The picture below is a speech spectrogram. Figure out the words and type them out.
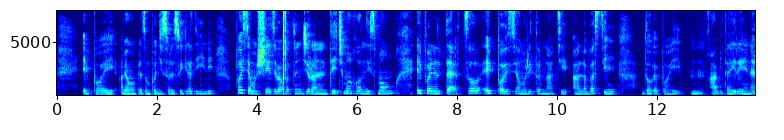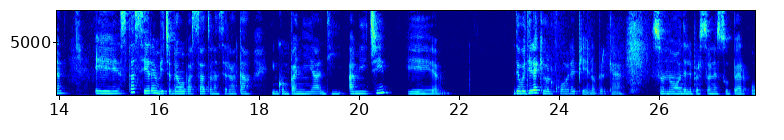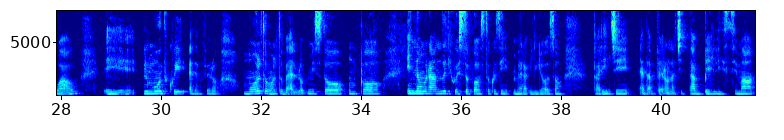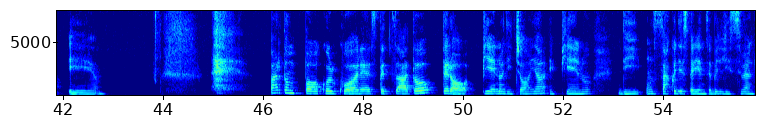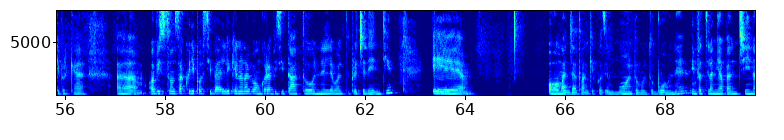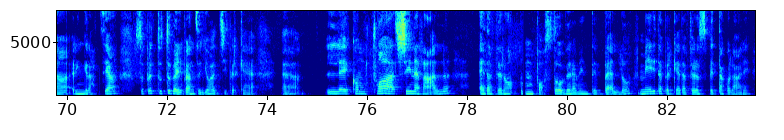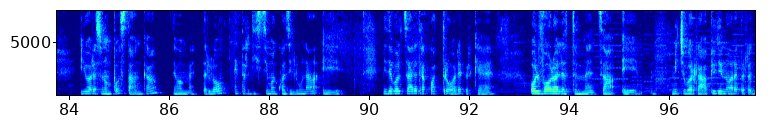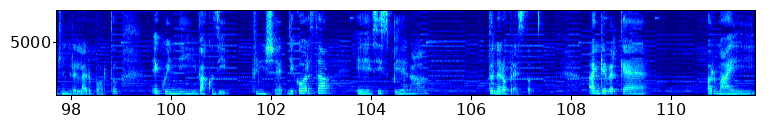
e poi abbiamo preso un po' di sole sui gradini, poi siamo scesi, abbiamo fatto un giro nel decimo arrondissement e poi nel terzo e poi siamo ritornati alla Bastille dove poi mm, abita Irene. E stasera invece abbiamo passato una serata in compagnia di amici e devo dire che ho il cuore pieno perché sono delle persone super wow e il mood qui è davvero molto molto bello. Mi sto un po' innamorando di questo posto così meraviglioso. Parigi è davvero una città bellissima e parto un po' col cuore spezzato, però pieno di gioia e pieno di un sacco di esperienze bellissime anche perché Ehm, ho visto un sacco di posti belli che non avevo ancora visitato nelle volte precedenti e ho mangiato anche cose molto molto buone, infatti la mia pancina ringrazia soprattutto per il pranzo di oggi perché eh, Le Comptoir Général è davvero un posto veramente bello, merita perché è davvero spettacolare. Io ora sono un po' stanca devo ammetterlo, è tardissimo, è quasi l'una e mi devo alzare tra quattro ore perché ho il volo alle otto e mezza e mi ci vorrà più di un'ora per raggiungere l'aeroporto e quindi va così, finisce di corsa e si spera tornerò presto, anche perché ormai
